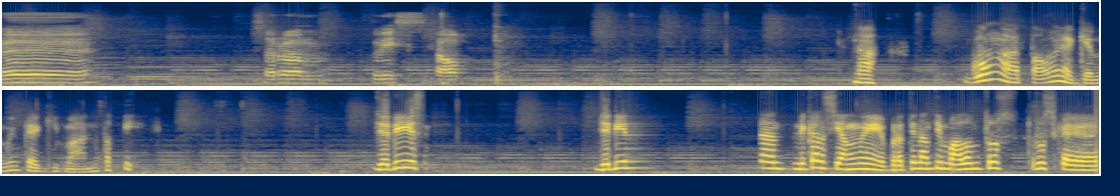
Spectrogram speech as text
Eh, serem. Please help. Gue nggak tahu ya gaming kayak gimana, tapi jadi jadi ini kan siang nih, berarti nanti malam terus terus kayak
